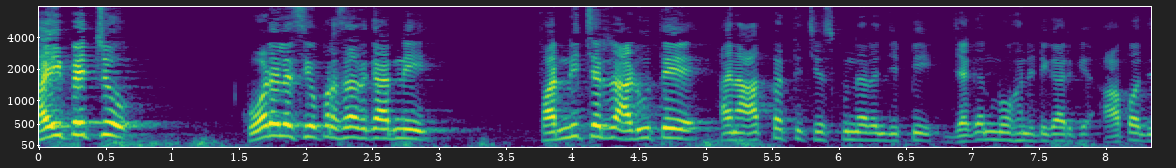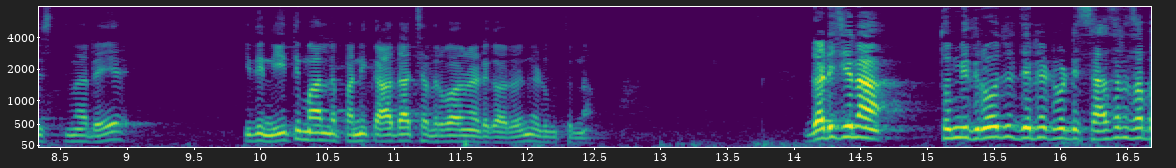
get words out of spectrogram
పైపెచ్చు కోడెల శివప్రసాద్ గారిని ఫర్నిచర్ అడిగితే ఆయన ఆత్మహత్య చేసుకున్నారని చెప్పి జగన్మోహన్ రెడ్డి గారికి ఆపాదిస్తున్నారే. ఇది నీతిమాలిన పని కాదా చంద్రబాబు నాయుడు గారు అని అడుగుతున్నా. గడిచిన తొమ్మిది రోజులు జరిగినటువంటి శాసనసభ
